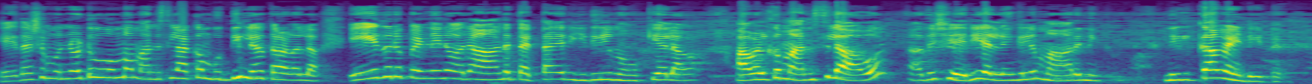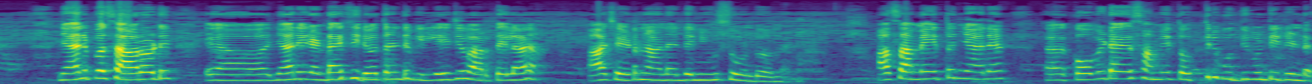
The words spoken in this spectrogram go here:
ഏകദേശം മുന്നോട്ട് പോകുമ്പോൾ മനസ്സിലാക്കാൻ ബുദ്ധിയില്ലാത്ത ആളല്ല. ഏതൊരു പെണ്ണിനും ഒരാണ് തെറ്റായ രീതിയിൽ നോക്കിയാൽ അവൾക്ക് മനസ്സിലാവും അത് ശരിയല്ലെങ്കിൽ മാറി നിൽക്കും നിൽക്കാൻ വേണ്ടിയിട്ട്. ഞാനിപ്പോ സാറോട് ഞാൻ രണ്ടായിരത്തി ഇരുപത്തിരണ്ട് വില്ലേജ് വാർത്തയിൽ ആ ചേട്ടനാണ് എന്റെ ന്യൂസ് കൊണ്ടുവന്നത്. ആ സമയത്ത് ഞാൻ കോവിഡ് ആയ സമയത്ത് ഒത്തിരി ബുദ്ധിമുട്ടിയിട്ടുണ്ട്.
